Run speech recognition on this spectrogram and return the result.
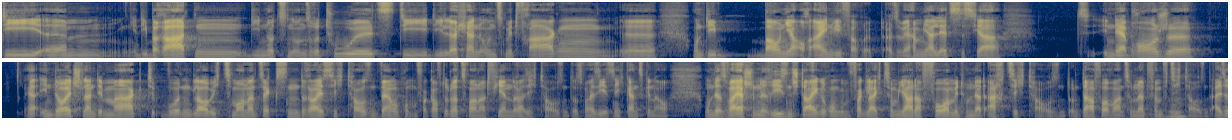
die, ähm, die beraten, die nutzen unsere Tools, die, die löchern uns mit Fragen äh, und die bauen ja auch ein wie verrückt. Also wir haben ja letztes Jahr in der Branche in Deutschland im Markt wurden, glaube ich, 236.000 Wärmepumpen verkauft oder 234.000, das weiß ich jetzt nicht ganz genau. Und das war ja schon eine Riesensteigerung im Vergleich zum Jahr davor mit 180.000 und davor waren es 150.000. Mhm. Also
